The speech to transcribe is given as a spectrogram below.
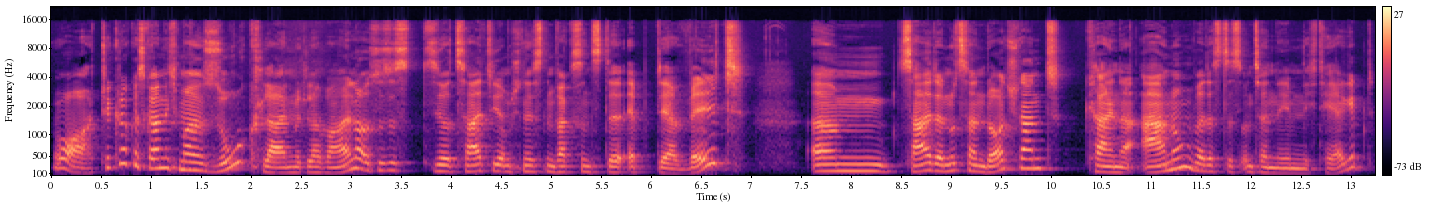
Boah, TikTok ist gar nicht mal so klein mittlerweile. Also es ist zurzeit die am schnellsten wachsendste App der Welt. Ähm, Zahl der Nutzer in Deutschland, keine Ahnung, weil das das Unternehmen nicht hergibt.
